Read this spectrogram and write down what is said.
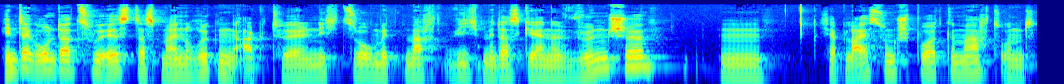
Hintergrund dazu ist, dass mein Rücken aktuell nicht so mitmacht, wie ich mir das gerne wünsche. Hm, ich habe Leistungssport gemacht und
